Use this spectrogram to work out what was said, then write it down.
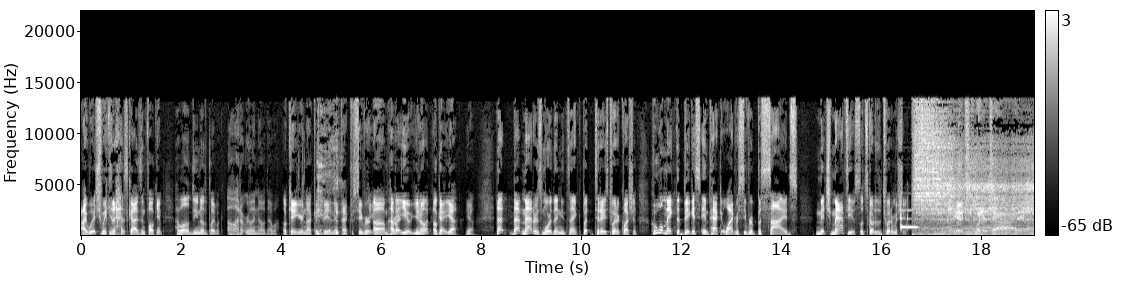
I wish we could ask guys in fall camp, how well do you know the playbook? Oh, I don't really know it that well. Okay, you're not going to be an impact receiver. Um, how about you? You know it? Okay, yeah, yeah. That that matters more than you'd think. But today's Twitter question: Who will make the biggest impact at wide receiver besides Mitch Mathews? Let's go to the Twitter machine. It's Twitter time.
